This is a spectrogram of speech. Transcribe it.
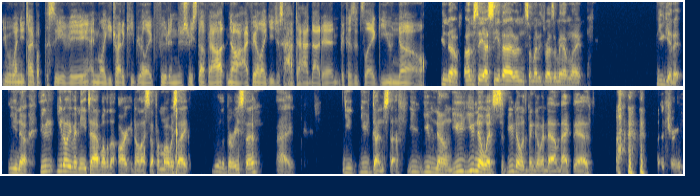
you when you type up the CV and like you try to keep your like food industry stuff out. No, I feel like you just have to add that in because it's like you know. You know, honestly, I see that on somebody's resume. I'm like, you get it. You know, you you don't even need to have all of the art and all that stuff. I'm always like, you're the barista. All right. You you've done stuff. You you know you you know what's you know what's been going down back there. The truth.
